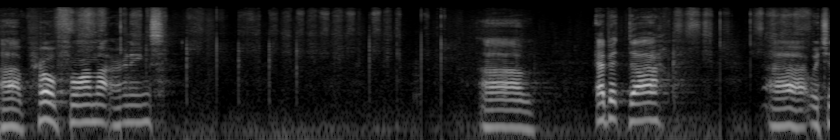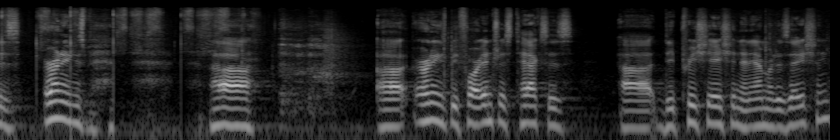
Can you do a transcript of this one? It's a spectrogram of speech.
uh, pro forma earnings, um, EBITDA, uh, which is earnings uh, uh, earnings before interest, taxes, depreciation, and amortization,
